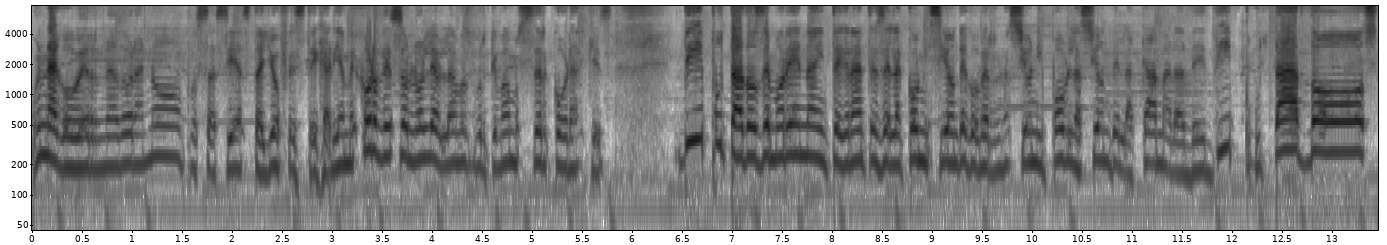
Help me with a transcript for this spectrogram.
Una gobernadora, no, pues así hasta yo festejaría. Mejor de eso no le hablamos porque vamos a hacer corajes. Diputados de Morena, integrantes de la Comisión de Gobernación y Población de la Cámara de Diputados,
